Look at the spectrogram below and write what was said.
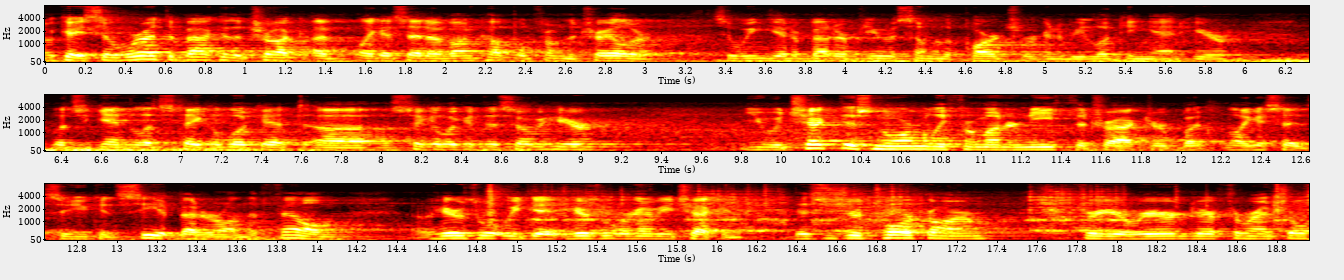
Okay, so we're at the back of the truck. I've, like I said, I've uncoupled from the trailer so we can get a better view of some of the parts we're going to be looking at here. Let's again, let's take a look at, uh, let's take a look at this over here. You would check this normally from underneath the tractor, but like I said, so you can see it better on the film, here's what we did. Here's what we're going to be checking. This is your torque arm for your rear differential.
